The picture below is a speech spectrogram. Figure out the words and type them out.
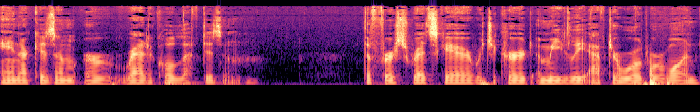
anarchism, or radical leftism. The first Red Scare, which occurred immediately after World War I,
